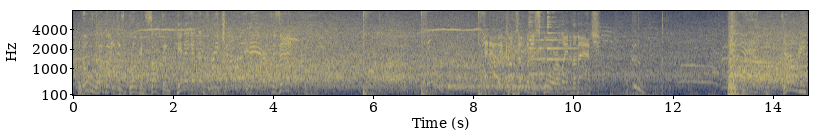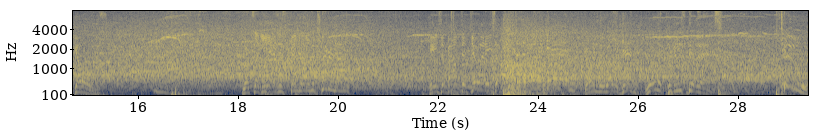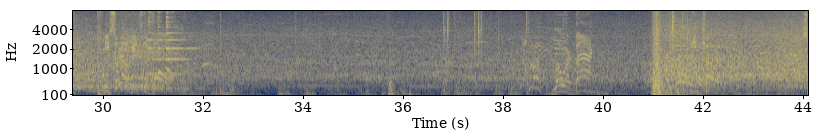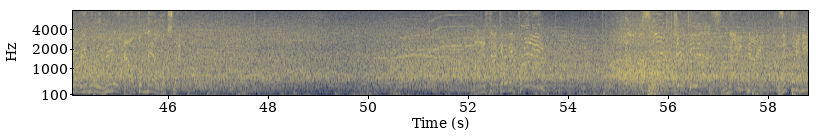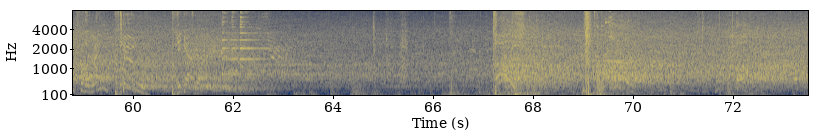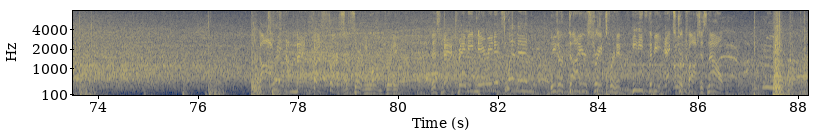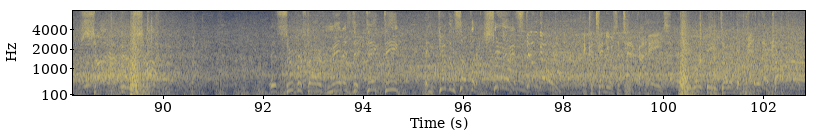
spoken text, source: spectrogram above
Oh, that might have just broken something. He may get the three count right here. This is it. And now he comes up with a score late in the match. Down he goes. Looks like he has his finger on the trigger now. He's about to do it. He's about to do it again. Going to the well again. Will it produce dividends? He somehow gets the fall. Lower back. Rolling cutter. Showing him what a real alpha male looks like. Straits for him. He needs to be extra cautious now. Shot after shot. This superstars managed to dig deep and give themselves a chance. Still going. And continuous attack on Hayes. Heavy work being done to hit the cover.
